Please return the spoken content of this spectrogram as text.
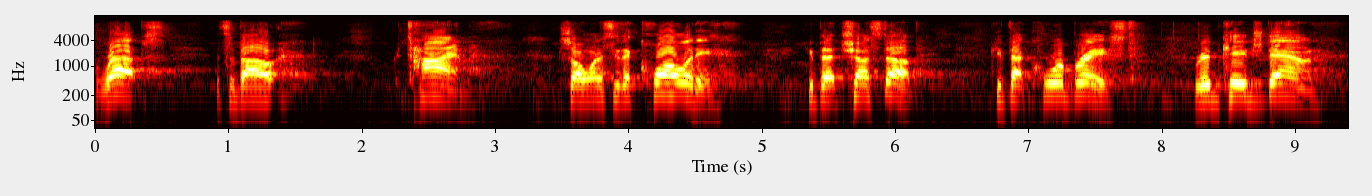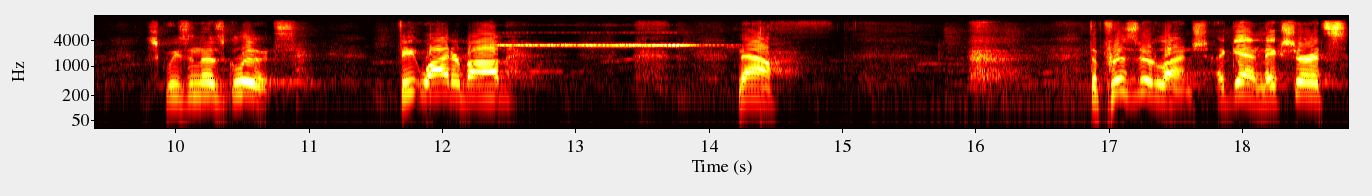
reps, it's about time. So I want to see that quality. Keep that chest up. Keep that core braced. Rib cage down. Squeezing those glutes. Feet wider, Bob. Now, the prisoner lunge. Again, make sure it's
